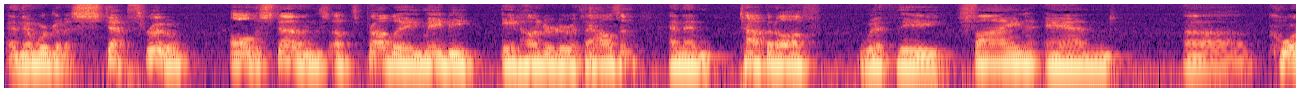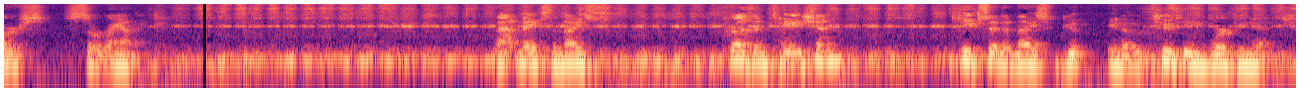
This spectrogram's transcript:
and then we're going to step through all the stones up to probably maybe 800 or 1000 and then top it off with the fine and uh, coarse ceramic. That makes a nice presentation, keeps it a nice, good, you know, toothy working edge.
